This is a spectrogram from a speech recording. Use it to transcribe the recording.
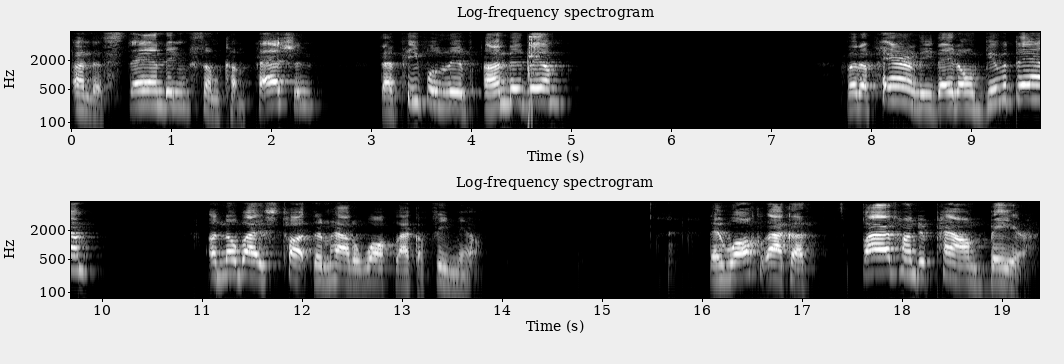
understanding, some compassion, that people live under them. But apparently they don't give a damn, or nobody's taught them how to walk like a female. They walk like a 500 pound bear,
